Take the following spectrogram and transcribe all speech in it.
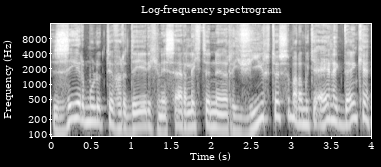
zeer moeilijk te verdedigen is. Er ligt een rivier tussen, maar dan moet je eigenlijk denken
